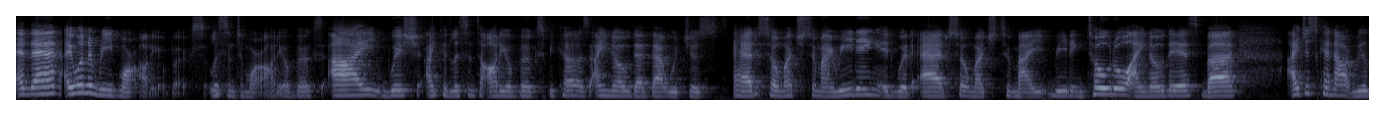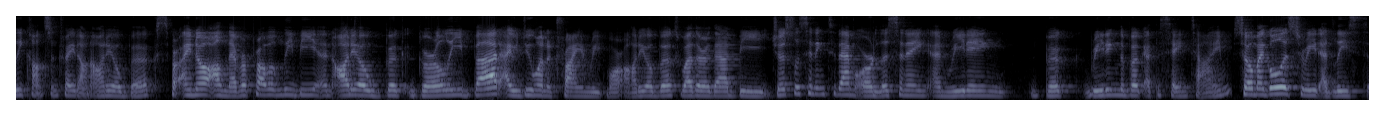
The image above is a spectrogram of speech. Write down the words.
And then I want to read more audiobooks, listen to more audiobooks. I wish I could listen to audiobooks because I know that that would just add so much to my reading. It would add so much to my reading total. I know this, but I just cannot really concentrate on audiobooks. I know I'll never probably be an audiobook girly, but I do want to try and read more audiobooks, whether that be just listening to them or listening and reading book reading the book at the same time. So my goal is to read at least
